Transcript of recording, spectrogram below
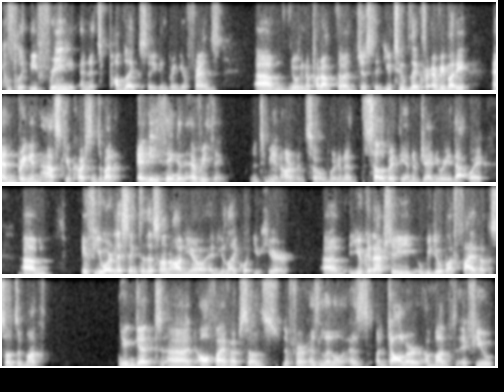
completely free and it's public, so you can bring your friends. Um, we're going to put up the just a YouTube link for everybody and bring in ask your questions about anything and everything to me and Armin. So we're going to celebrate the end of January that way. Um, if you are listening to this on audio and you like what you hear, um, you can actually we do about five episodes a month. You can get uh, all five episodes for as little as a dollar a month if you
